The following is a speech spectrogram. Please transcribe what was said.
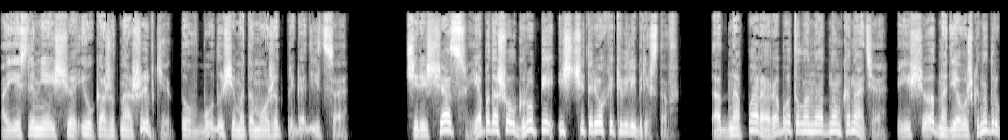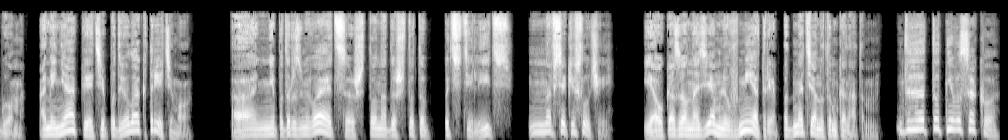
А если мне еще и укажут на ошибки, то в будущем это может пригодиться. Через час я подошел к группе из четырех эквилибристов. Одна пара работала на одном канате, еще одна девушка на другом, а меня Кэти подвела к третьему. А не подразумевается, что надо что-то подстелить на всякий случай. Я указал на землю в метре под натянутым канатом. «Да тут невысоко»,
